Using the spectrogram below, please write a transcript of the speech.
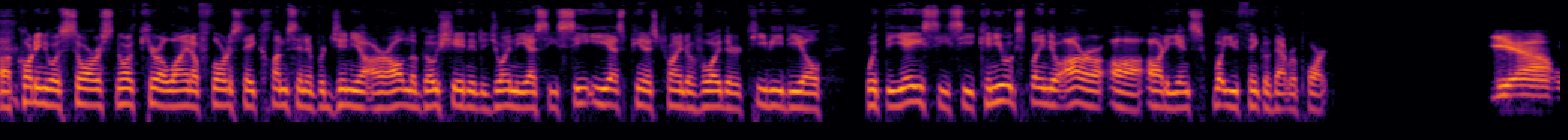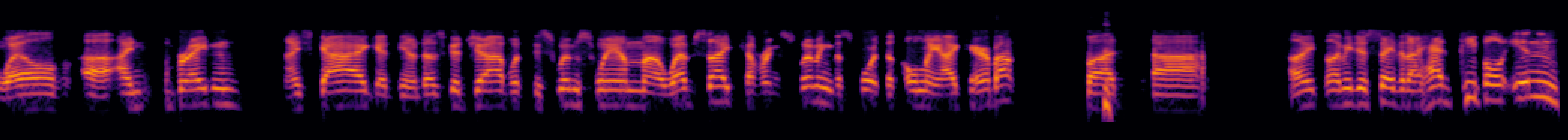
According to a source, North Carolina, Florida State, Clemson, and Virginia are all negotiating to join the SEC. ESPN is trying to avoid their TV deal with the ACC. Can you explain to our uh, audience what you think of that report? Yeah, well, uh, I know Braden, nice guy, get, you know, does a good job with the Swim Swam uh, website covering swimming, the sport that only I care about. But uh, let, me, let me just say that I had people in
